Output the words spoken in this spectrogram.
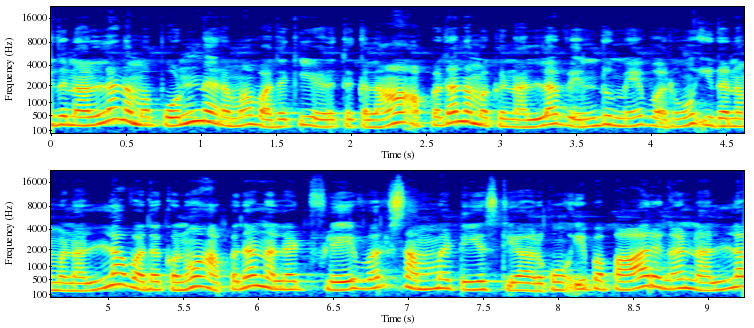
இது நல்லா நம்ம பொன்னிறமாக வதக்கி எடுத்துக்கலாம். அப்போ தான் நமக்கு நல்லா வெந்துமே வரும். இதை நம்ம நல்லா வதக்கணும். அப்போ தான் நல்ல ஃப்ளேவர் செம்ம டேஸ்டியாக இருக்கும். இப்போ பாருங்கள் நல்லா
